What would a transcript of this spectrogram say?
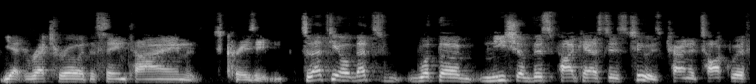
yet retro at the same time. It's crazy. So that's, you know, that's what the niche of this podcast is too, is trying to talk with,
